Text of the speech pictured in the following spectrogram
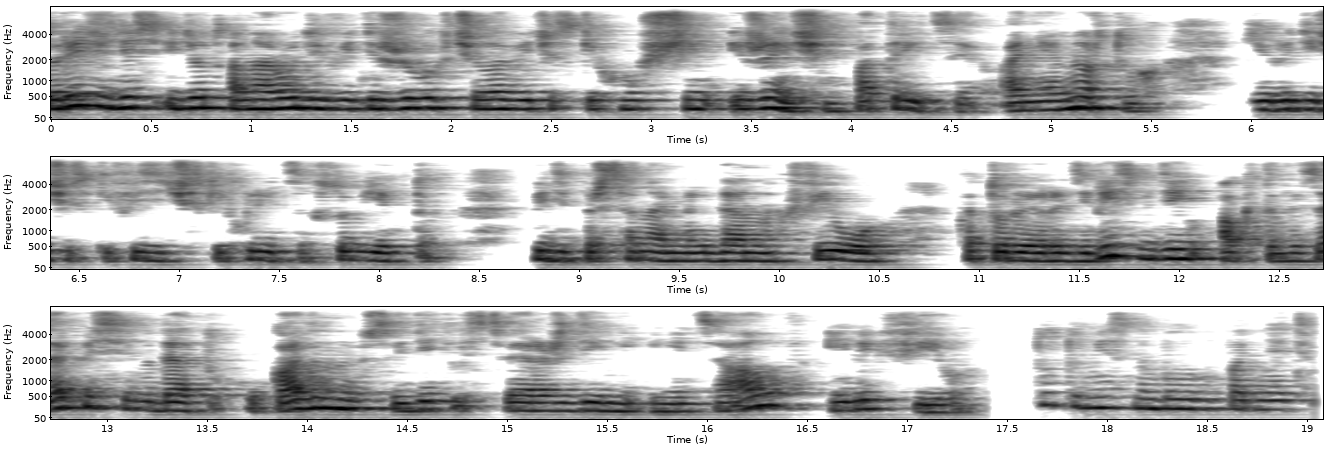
то речь здесь идет о народе в виде живых человеческих мужчин и женщин, патрициев, а не о мертвых юридических физических лицах, субъектов виде персональных данных ФИО, которые родились в день актовой записи в дату, указанную в свидетельстве о рождении инициалов или ФИО. Тут уместно было бы поднять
